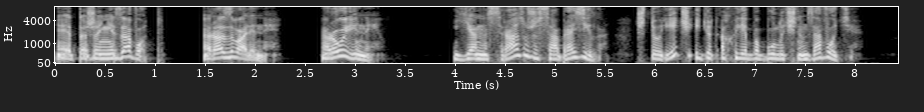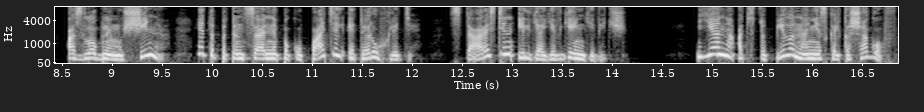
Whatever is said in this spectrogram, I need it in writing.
«Это же не завод. Развалины. Руины». Яна сразу же сообразила, что речь идет о хлебобулочном заводе. А злобный мужчина — это потенциальный покупатель этой рухляди, Старостин Илья Евгеньевич. Яна отступила на несколько шагов,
